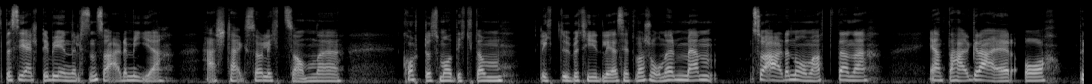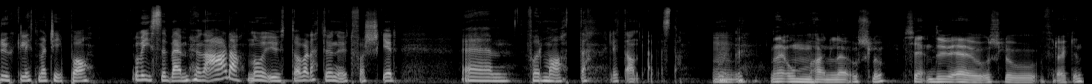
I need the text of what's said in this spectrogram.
Spesielt i begynnelsen så er det mye hashtags og litt sånn eh, korte, små dikt om litt ubetydelige situasjoner. Men så er det noe med at denne jenta her greier å bruke litt mer tid på å vise hvem hun er, da. Noe utover dette hun utforsker. Eh, formatet litt annerledes, da. Mm. Men det omhandler Oslo. Du er jo Oslo-frøken.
